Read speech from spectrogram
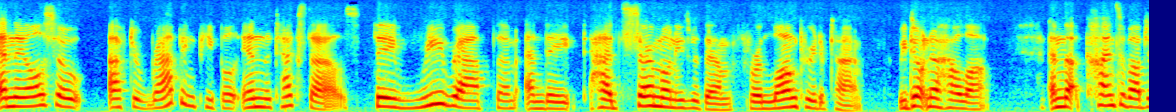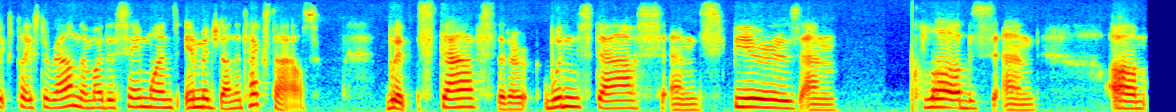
and they also after wrapping people in the textiles, they rewrapped them and they had ceremonies with them for a long period of time. We don't know how long. And the kinds of objects placed around them are the same ones imaged on the textiles with staffs that are wooden staffs and spears and clubs and um,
